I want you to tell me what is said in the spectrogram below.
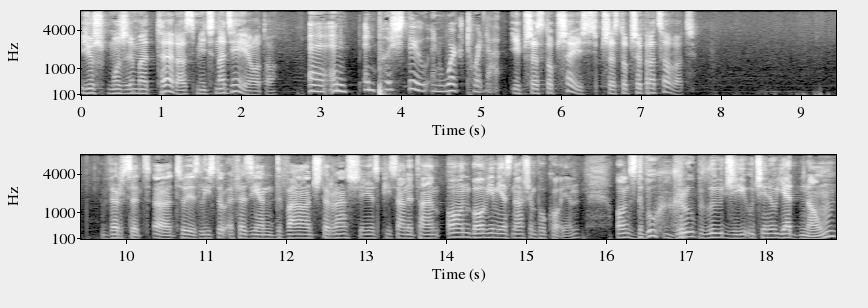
już możemy teraz mieć nadzieję o to. and, and, and push through and work toward that. I przez to przejść, przez to przepracować. Werset, e, to jest listu Efezjan 2:14 jest pisane tam, on bowiem jest naszym pokojem. On z dwóch grup ludzi uczynił jedną,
